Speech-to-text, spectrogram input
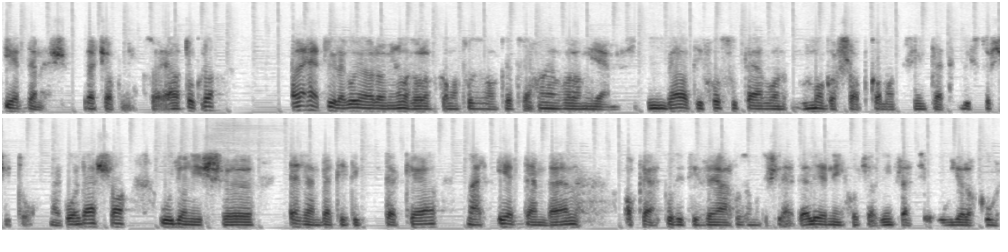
érdemes lecsapni az ajánlatokra, lehetőleg olyanra, ami nem az alapkamathoz van kötve, hanem valamilyen relatív hosszú távon magasabb kamatszintet biztosító megoldása, ugyanis ezen betétikkel már érdemben akár pozitív reálhozamot is lehet elérni, hogyha az infláció úgy alakul,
